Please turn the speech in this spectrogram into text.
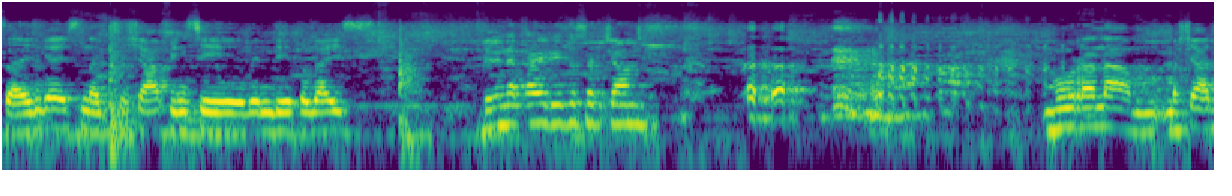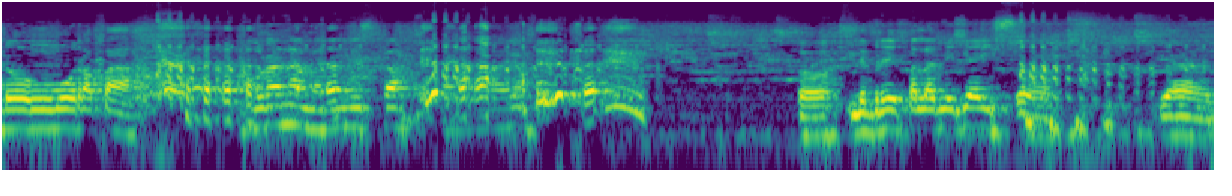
So ayun guys, nagsa-shopping si Win dito guys. Bili na kayo dito sa Champs. Mura na, masyadong mura pa. Mura na, malinis pa. oh, libre pala mi guys. Oh. Yan.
